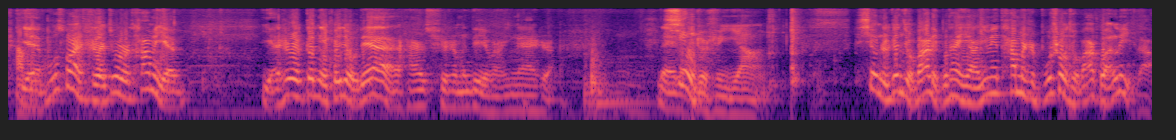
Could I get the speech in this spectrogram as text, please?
差不多也不算是，就是他们也也是跟你回酒店还是去什么地方，应该是那个性质是一样的，性质跟酒吧里不太一样，因为他们是不受酒吧管理的。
